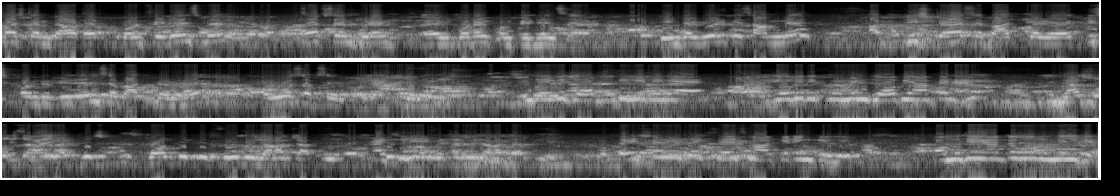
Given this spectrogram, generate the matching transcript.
फ़र्स्ट टाइम था बट कॉन्फिडेंस में सबसे इम्पोर्टेंट इम्पोर्टेंट कॉन्फिडेंस है। इंटरव्यूअर के सामने आप किस तरह से बात कर रहे हैं किस कॉन्फिडेंस से बात कर रहे हैं और वो सबसे इम्पोर्टेंट जो भी रिक्रूटमेंट जॉब यहाँ पे है। क्या सोच रहा है किस किस जॉब पे किस फ़ील्ड में जाना चाहती है? एक्चुअली प्रोफेशन में जाना चाहती है? प्रोफेशन इज़ एक सेल्स मार्केटिंग के लिए और मुझे यहाँ पे वो मिल गया।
